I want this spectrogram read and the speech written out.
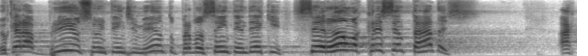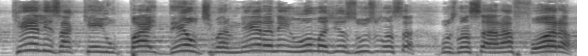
Eu quero abrir o seu entendimento para você entender que serão acrescentadas. Aqueles a quem o Pai deu, de maneira nenhuma Jesus os, lança, os lançará fora.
